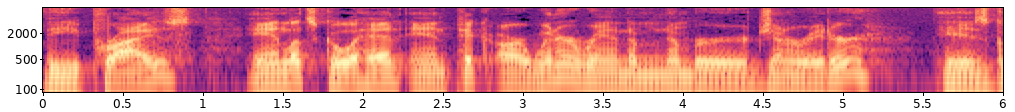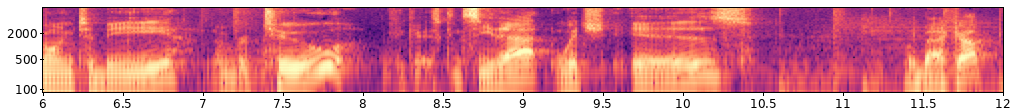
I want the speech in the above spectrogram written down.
the prize. And let's go ahead and pick our winner. Random number generator is going to be number two, if you guys can see that, which is, go back up.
